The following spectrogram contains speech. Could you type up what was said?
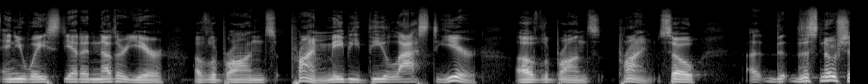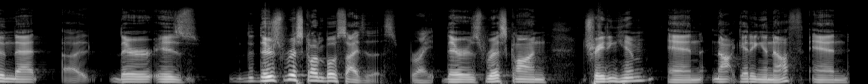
and you waste yet another year of LeBron's prime, maybe the last year of LeBron's prime. So, uh, th- this notion that uh, there is there's risk on both sides of this, right? There's risk on trading him and not getting enough and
